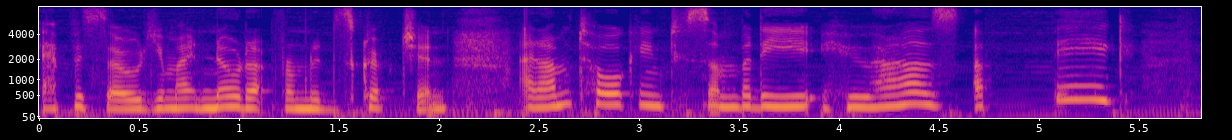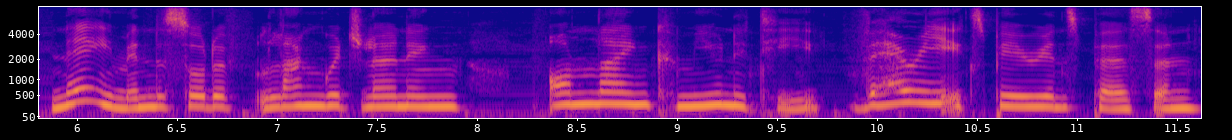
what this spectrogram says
episode. You might know that from the description. And I'm talking to somebody who has a big name in the sort of language learning online community, very experienced person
